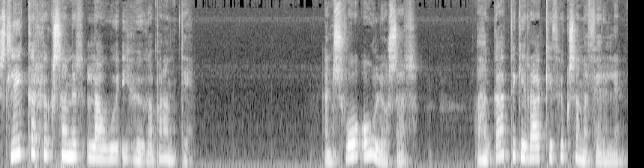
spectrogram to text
Slíkar hugsanir lágu í huga brandi. En svo óljósar að hann gati ekki rakið hugsanaferilinn,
